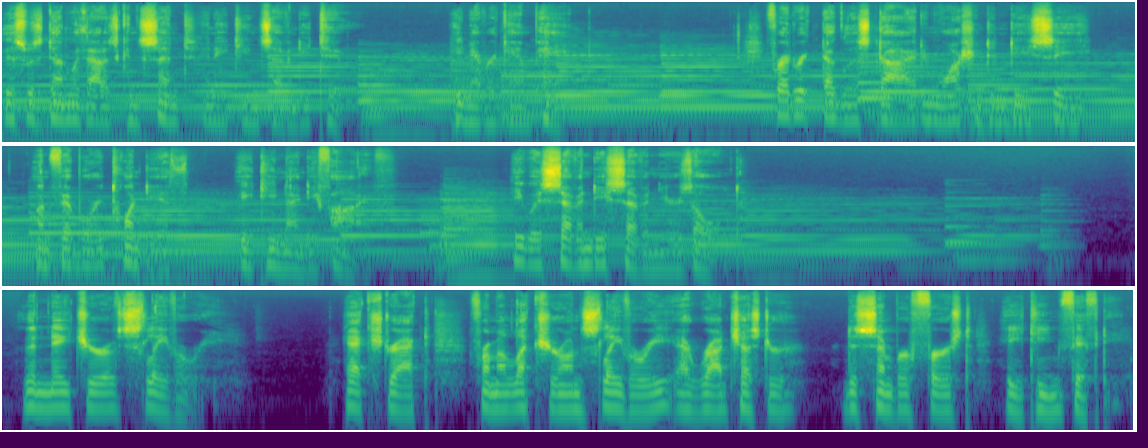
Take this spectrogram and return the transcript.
This was done without his consent in 1872. He never campaigned. Frederick Douglass died in Washington, D.C. on February 20th, 1895. He was 77 years old. The Nature of Slavery. Extract from a lecture on slavery at Rochester, December 1st, 1850.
